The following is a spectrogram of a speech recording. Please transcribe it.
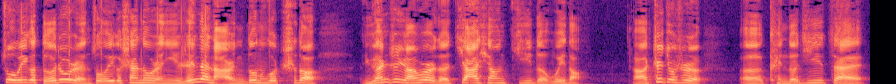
作为一个德州人，作为一个山东人，你人在哪儿，你都能够吃到原汁原味的家乡鸡的味道啊。这就是呃肯德基在。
